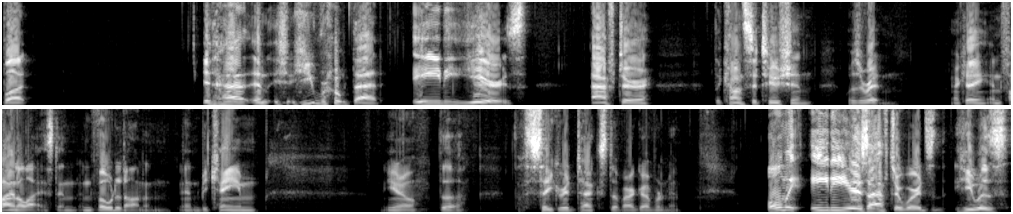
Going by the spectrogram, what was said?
but it had, and he wrote that 80 years after the Constitution was written, okay, and finalized and, and voted on and, and became, you know, the, the sacred text of our government. Only 80 years afterwards, he was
